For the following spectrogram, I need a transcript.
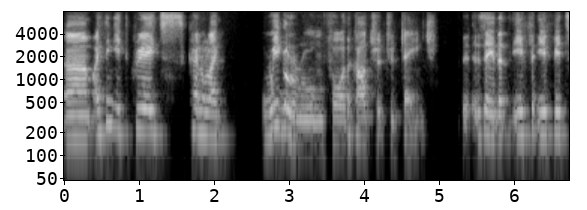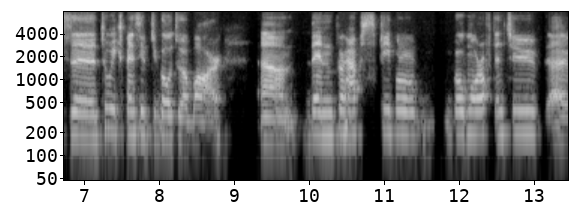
um, I think it creates kind of like wiggle room for the culture to change. Say that if if it's uh, too expensive to go to a bar, um, then perhaps people go more often to uh,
